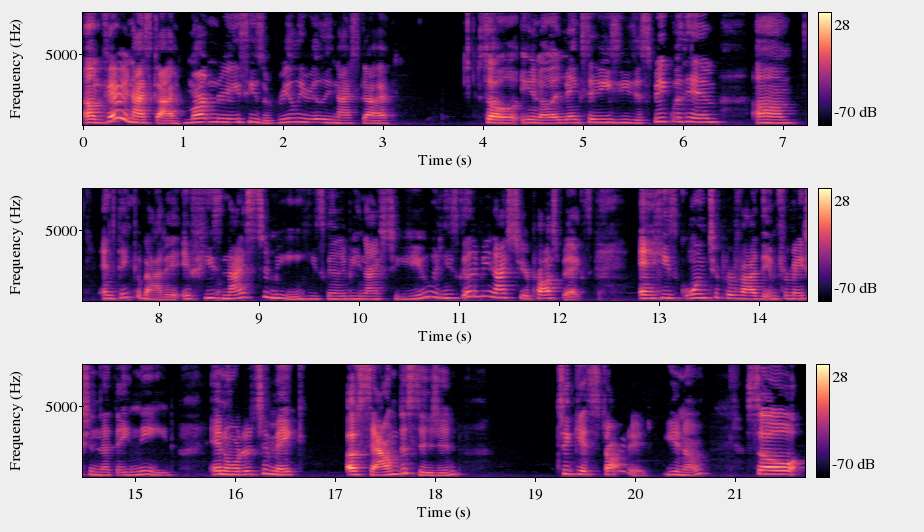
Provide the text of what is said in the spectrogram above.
Um, very nice guy. Martin Ruiz, he's a really, really nice guy. So, you know, it makes it easy to speak with him. Um, and think about it. If he's nice to me, he's going to be nice to you and he's going to be nice to your prospects and he's going to provide the information that they need in order to make a sound decision to get started, you know? So,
